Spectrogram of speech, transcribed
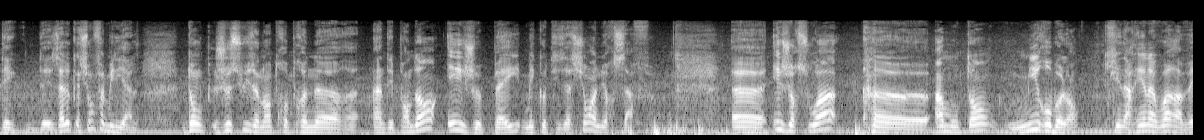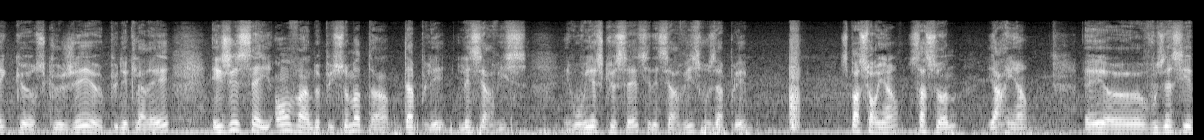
des, allocations familiales. Donc je suis un entrepreneur indépendant et je paye mes cotisations à l'URSSAF. Euh, et je reçois euh, un montant mirobolant qui n'a rien à voir avec ce que j'ai pu déclarer et j'essaye en vain depuis ce matin d'appeler les services et vous voyez ce que c'est C'est des services, vous appelez, il se passe rien, ça sonne, il n'y a rien. Et euh, vous essayez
